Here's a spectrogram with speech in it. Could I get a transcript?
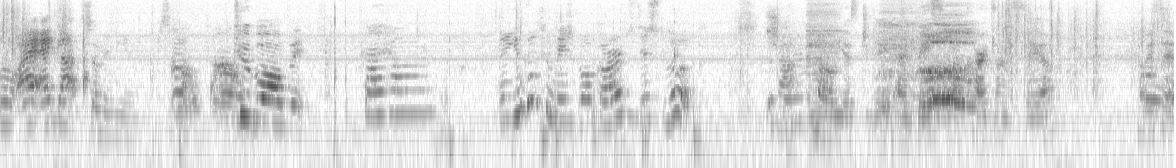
No, I, I got some in here. Oh, Two ball but You got some baseball cards? Just look. Shopko yesterday had baseball cards on sale. Who is it?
